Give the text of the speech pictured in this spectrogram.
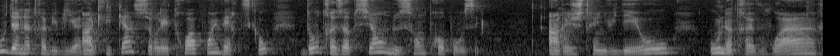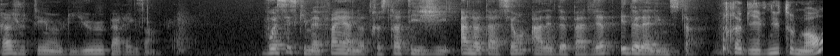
ou de notre bibliothèque. En cliquant sur les trois points verticaux, d'autres options nous sont proposées. Enregistrer une vidéo ou notre voix, rajouter un lieu par exemple. Voici ce qui met fin à notre stratégie annotation à l'aide de Padlet et de la ligne du temps. Bienvenue tout le monde.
